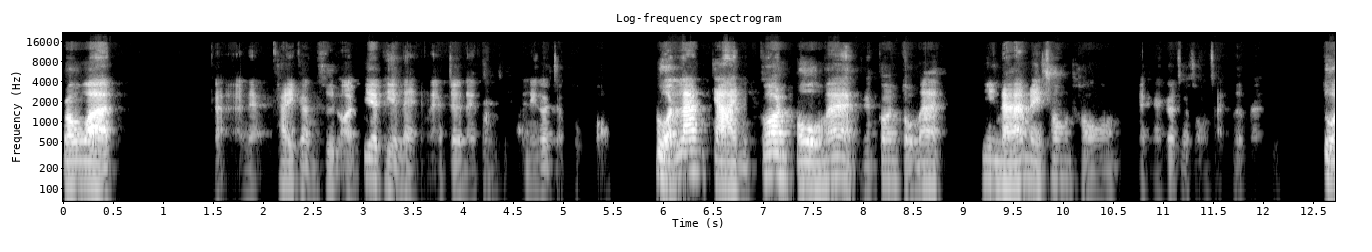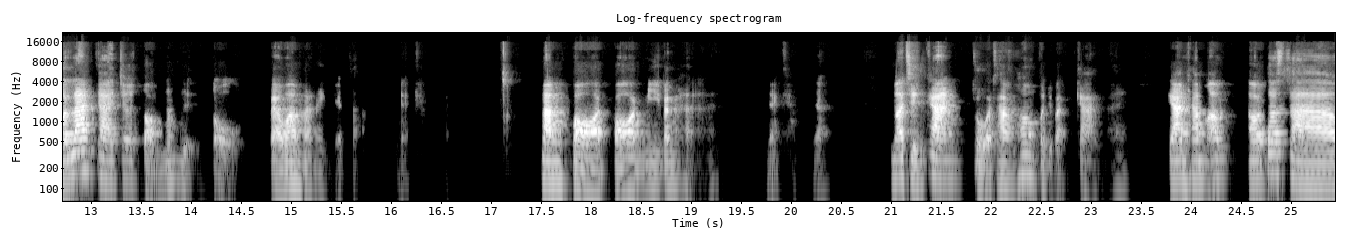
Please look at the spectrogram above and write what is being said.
ประวัติ ไข้กลางคืนอ่อนเพลียเพลียแรงนะเจอในคนอันนี้ก็จะพบบ่อยตรวจร่างกายเนี่ยก้อนโตมากนะก้อนโตมาก มีน้ำในช่องท้องอย่างนั้นก็จะสงสัยเพิ่มมากขึ้นตรวจร่างกายเจอต่อมน้ำเหลืองโต แปลว่ามะเร็งกระตับนะครับางปอดปอดมีปัญหานะครับนะมาถึงการตรวจทางห้องปฏิบัติการนะการทำเอัลอัลตราซาว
